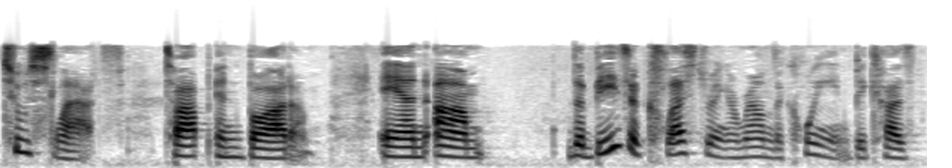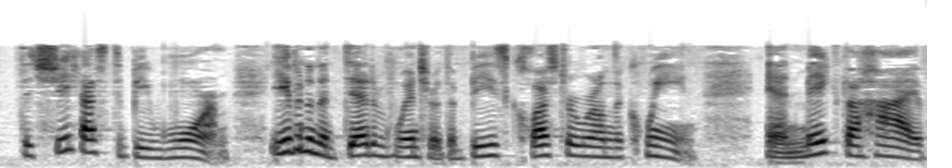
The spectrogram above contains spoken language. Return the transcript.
two slats, top and bottom, and um, the bees are clustering around the queen because the, she has to be warm. Even in the dead of winter, the bees cluster around the queen and make the hive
